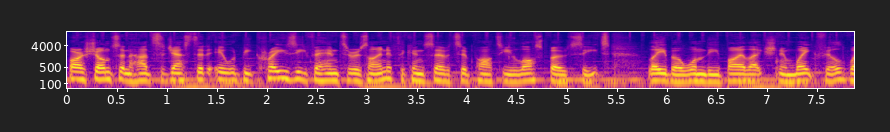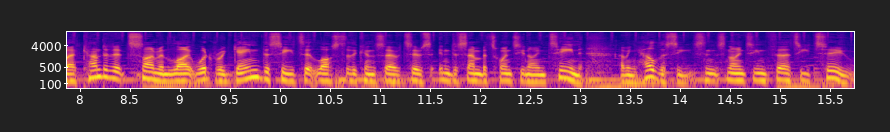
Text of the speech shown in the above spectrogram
Boris Johnson had suggested it would be crazy for him to resign if the Conservative Party lost both seats. Labour won the by election in Wakefield, where candidate Simon Lightwood regained the seat it lost to the Conservatives in December 2019, having held the seat since 1932.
